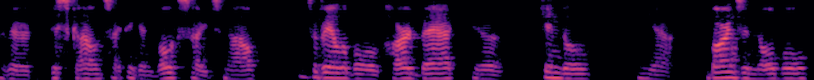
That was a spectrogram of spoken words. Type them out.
There are discounts, I think, on both sites now. It's Mhm. available hardback, uh, Kindle, yeah, Barnes and Noble.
